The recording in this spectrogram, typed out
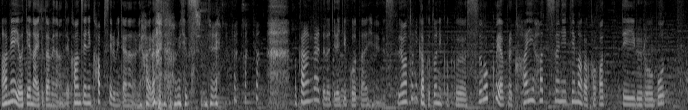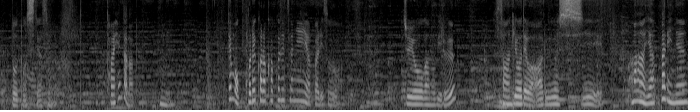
う雨よけないとダメなんで完全にカプセルみたいなのに入らないとダメですしね。考えただけで結構大変です。で、まあ、とにかくとにかくすごくやっぱり開発に手間がかかっているロボットとしてはその大変だなと、うん、でもこれから確実にやっぱりその需要が伸びる産業ではあるしまあやっぱりね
